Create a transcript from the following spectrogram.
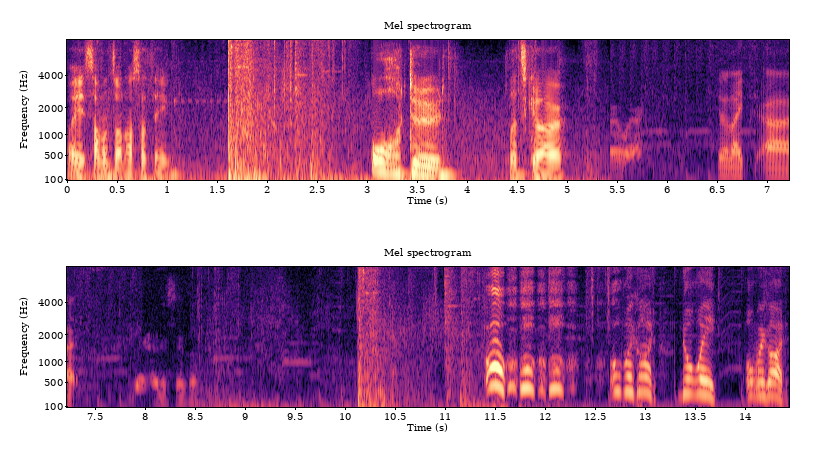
Wait, someone's on us, I think. Oh, dude. Let's go. They're like, uh... Oh, oh, oh, oh my god! No way! Oh my god!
